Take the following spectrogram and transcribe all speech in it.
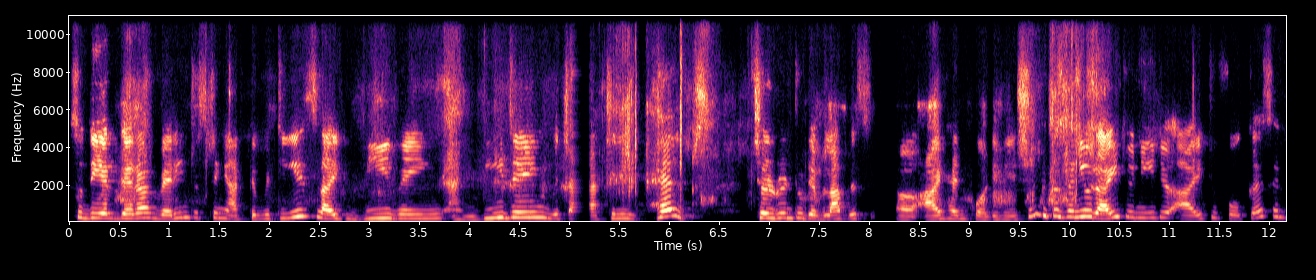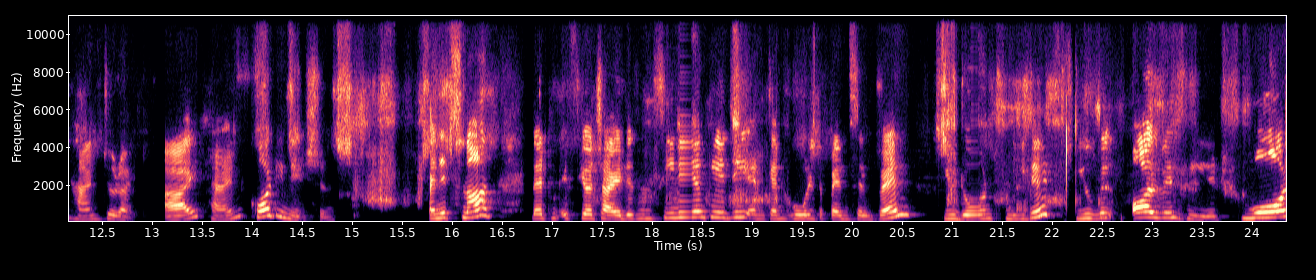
So there, there are very interesting activities like weaving and beading which actually helps children to develop this uh, eye-hand coordination. Because when you write you need your eye to focus and hand to write. Eye-hand coordination and it's not that if your child is in senior KG and can hold the pencil well, you don't need it. You will always need it. More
